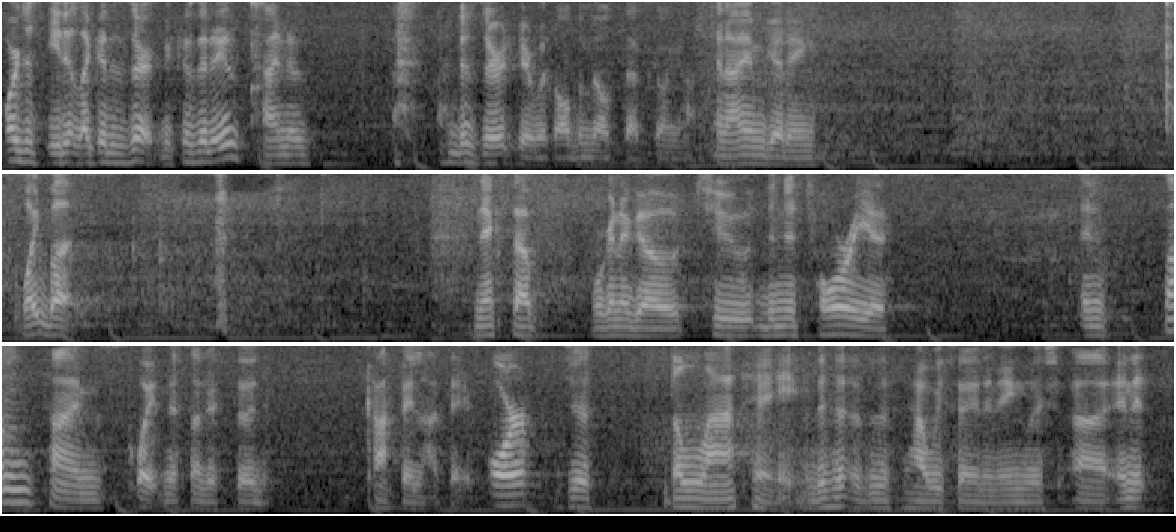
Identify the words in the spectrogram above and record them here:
Or just eat it like a dessert because it is kind of a dessert here with all the milk that's going on. And I am getting quite buzzed. Next up, we're gonna go to the notorious and sometimes quite misunderstood cafe latte, or just the latte. This is, this is how we say it in English, uh, and it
